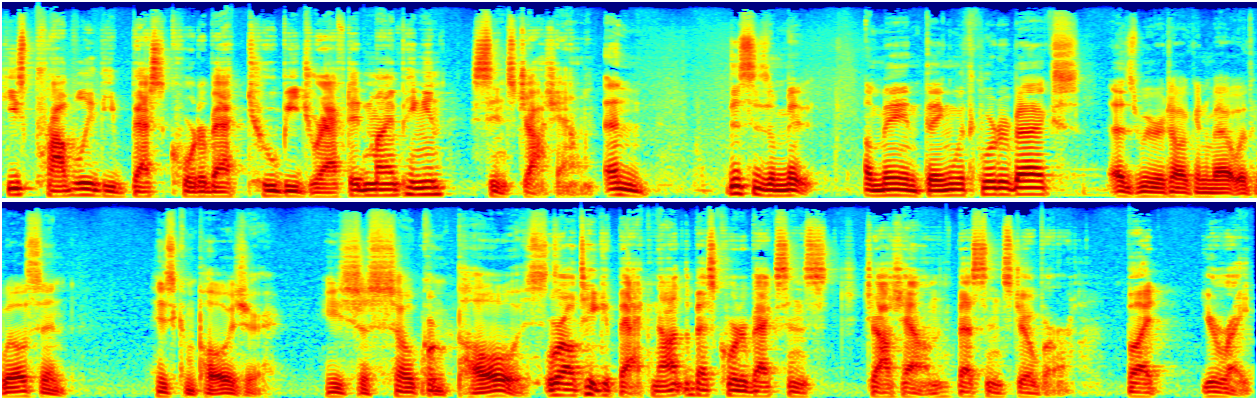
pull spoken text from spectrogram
he's probably the best quarterback to be drafted, in my opinion, since Josh Allen. And this is a ma- a main thing with quarterbacks, as we were talking about with Wilson, his composure. He's just so composed. Or I'll take it back. Not the best quarterback since Josh Allen, best since Joe Burrow. But you're right.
